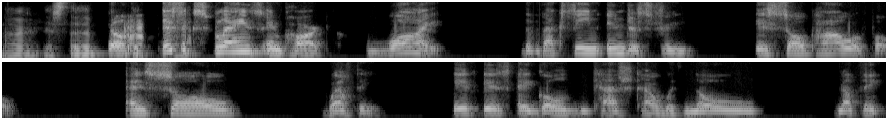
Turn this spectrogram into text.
No, it's the. So the... this explains in part why the vaccine industry is so powerful and so wealthy. It is a golden cash cow with no, nothing,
